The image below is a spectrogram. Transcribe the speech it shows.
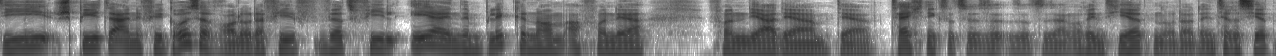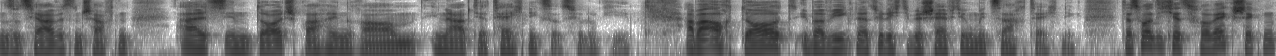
die spielt da eine viel größere Rolle oder viel, wird viel eher in den Blick genommen, auch von der, von ja, der, der Technik sozusagen, orientierten oder der interessierten Sozialwissenschaften als im deutschsprachigen Raum innerhalb der Techniksoziologie. Aber auch dort überwiegt natürlich die Beschäftigung mit Sachtechnik. Das wollte ich jetzt vorweg schicken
